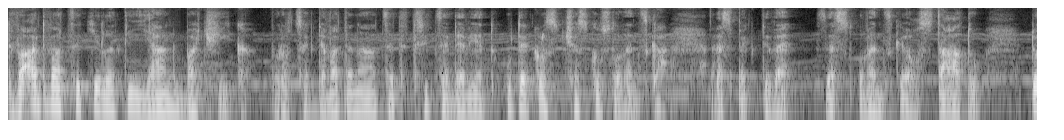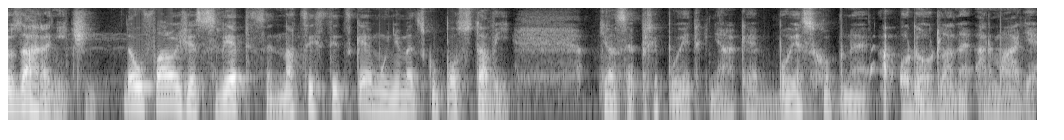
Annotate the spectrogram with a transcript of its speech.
22-letý Jan Bačík v roce 1939 utekl z Československa, respektive ze slovenského státu, do zahraničí. Doufal, že svět se nacistickému Německu postaví. Chtěl se připojit k nějaké bojeschopné a odhodlané armádě.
